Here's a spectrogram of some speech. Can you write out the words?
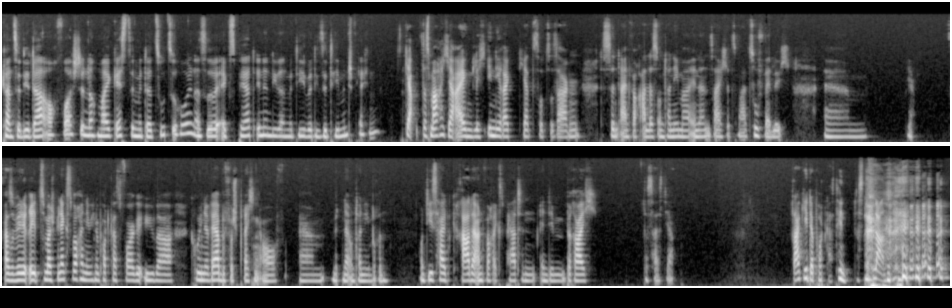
Kannst du dir da auch vorstellen, nochmal Gäste mit dazu zu holen, also ExpertInnen, die dann mit dir über diese Themen sprechen? Ja, das mache ich ja eigentlich indirekt jetzt sozusagen. Das sind einfach alles UnternehmerInnen, sage ich jetzt mal zufällig. Ähm, ja. Also wir reden zum Beispiel nächste Woche nehme ich eine Podcast-Folge über grüne Werbeversprechen auf ähm, mit einer Unternehmerin. Und die ist halt gerade einfach Expertin in dem Bereich. Das heißt ja. Da geht der Podcast hin. Das ist der Plan.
